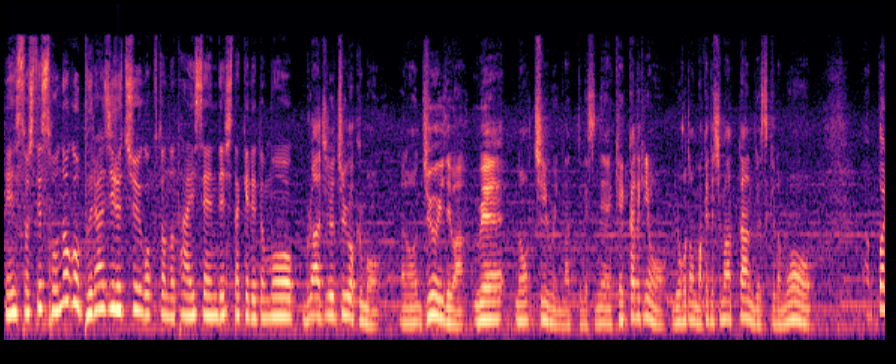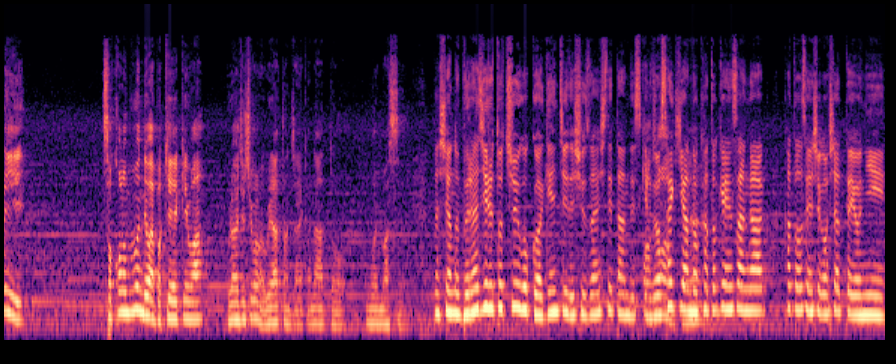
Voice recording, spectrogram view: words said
えー、そしてその後ブラジル、中国との対戦でしたけれどもブラジル、中国もあの順位では上のチームになってですね結果的にも両方とも負けてしまったんですけどもやっぱりそこの部分ではやっぱ経験はブラジル、中国が上だったんじゃないかなと思います。私あのブラジルと中国は現地で取材してたんですけれど、ね、さっきあの加藤健さんが加藤選手がおっしゃったように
